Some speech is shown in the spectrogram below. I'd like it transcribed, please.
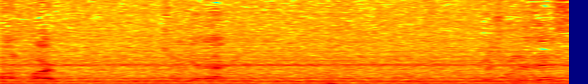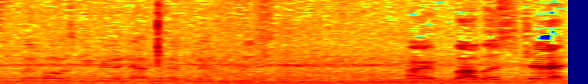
On part. Can we get that? Which one is this? Wait, Bob, can you bring a napkin, napkin, napkin, please? All right, Baba's chat.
